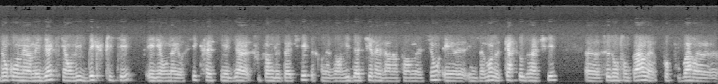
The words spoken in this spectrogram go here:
Donc, on est un média qui a envie d'expliquer, et on a aussi créé ce média sous forme de papier, parce qu'on avait envie d'attirer vers l'information et évidemment de cartographier euh, ce dont on parle pour pouvoir euh,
